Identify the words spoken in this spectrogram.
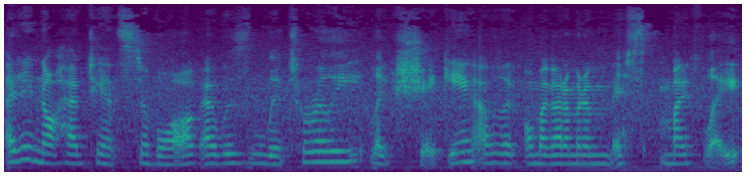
I did not have chance to vlog. I was literally like shaking. I was like, oh my god, I'm gonna miss my flight.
